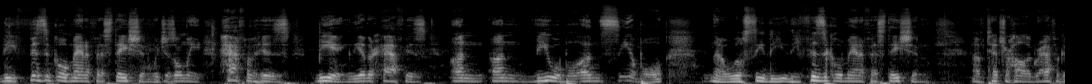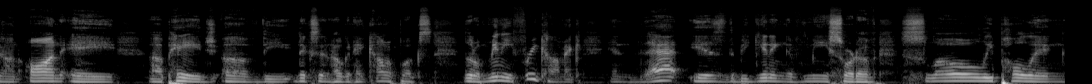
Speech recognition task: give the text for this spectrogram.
the physical manifestation, which is only half of his being, the other half is un, unviewable, unseeable. Now we'll see the the physical manifestation of Tetraholographagon on a uh, page of the Nixon and Hogan Hate comic books little mini free comic, and that is the beginning of me sort of slowly pulling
